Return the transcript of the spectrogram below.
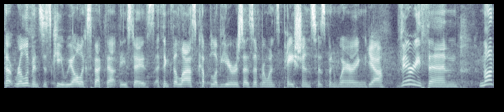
That relevance is key. We all expect that these days. I think the last couple of years, as everyone's patience has been wearing yeah. very thin, not,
